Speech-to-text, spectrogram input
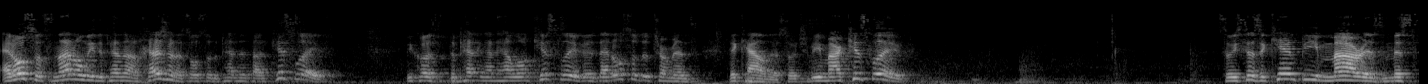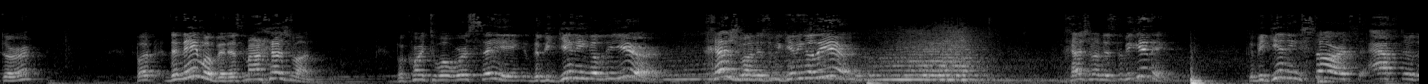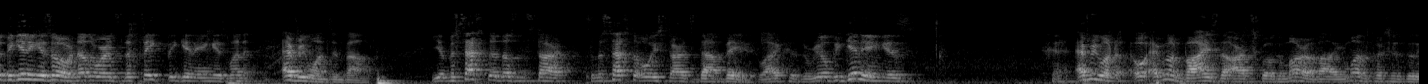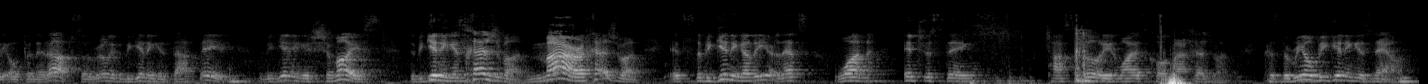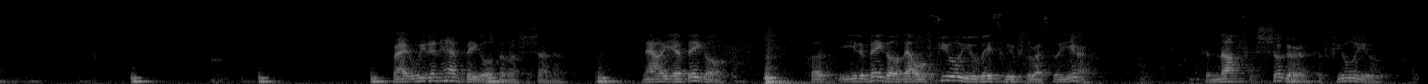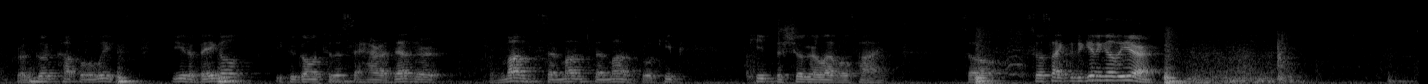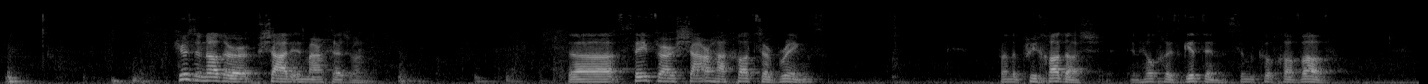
And also, it's not only dependent on Cheshvan, it's also dependent on Kislev. Because depending on how long Kislev is, that also determines the calendar. So it should be Mar Kislev. So he says it can't be Mar is Mister, but the name of it is Mar Cheshvan. But according to what we're saying, the beginning of the year, Cheshvan is the beginning of the year. Cheshvan is the beginning. The beginning starts after the beginning is over. In other words, the fake beginning is when everyone's involved. Yeah, Masechta doesn't start, so Masechta always starts Daf Beis. Why? Because the real beginning is everyone, oh, everyone buys the ArtScroll Gemara Volume One. The question is, do they open it up? So really, the beginning is Daf Beis. The beginning is Shemais. The beginning is Cheshvan. Mar Cheshvan. It's the beginning of the year. That's one interesting possibility and why it's called Mar Cheshvan. Because the real beginning is now. right? We didn't have bagels on Rosh Hashanah. Now you have bagels. Because you eat a bagel, that will fuel you basically for the rest of the year. Enough sugar to fuel you for a good couple of weeks. If You eat a bagel, you could go into the Sahara Desert for months and months and months. It will keep keep the sugar levels high. So so it's like the beginning of the year. Here's another shot in Mar. The Sefer Shar HaChotzer brings from the Pri Chadash in Hilchos Gittin, Simkuf Chavav.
